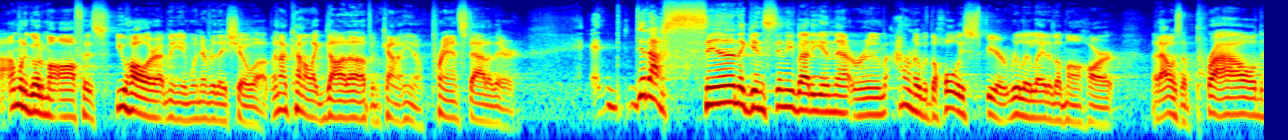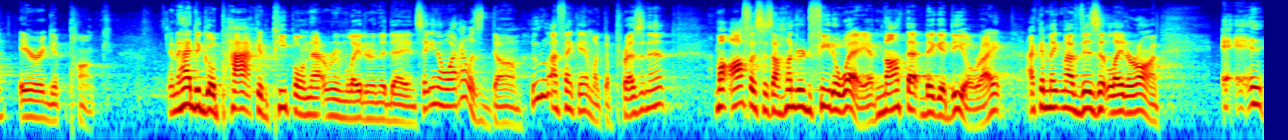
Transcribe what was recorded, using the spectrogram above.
I'm going to go to my office. You holler at me whenever they show up. And I kind of like got up and kind of, you know, pranced out of there. And did I sin against anybody in that room? I don't know, but the Holy Spirit really laid it on my heart that I was a proud, arrogant punk. And I had to go pack and people in that room later in the day and say, you know what, I was dumb. Who do I think I am? Like the president? My office is 100 feet away. I'm not that big a deal, right? I can make my visit later on. And,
